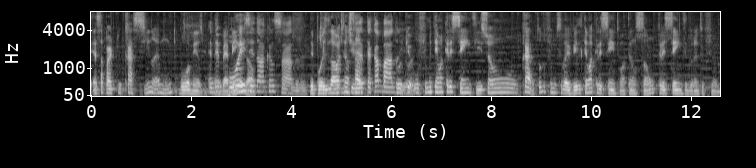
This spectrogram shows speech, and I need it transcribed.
essa parte do cassino é muito boa mesmo. É bem depois legal. ele dá uma cansada, né? Depois ele dá uma cansada. ter acabado ali, Porque eu o filme tem uma crescente, isso é um. Cara, todo filme que você vai ver, ele tem uma crescente, uma tensão crescente durante o filme.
